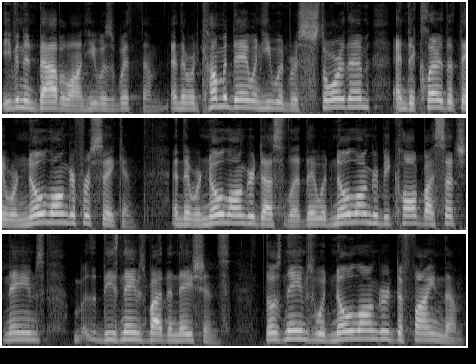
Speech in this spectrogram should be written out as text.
Even in Babylon, he was with them. And there would come a day when he would restore them and declare that they were no longer forsaken and they were no longer desolate. They would no longer be called by such names, these names by the nations. Those names would no longer define them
